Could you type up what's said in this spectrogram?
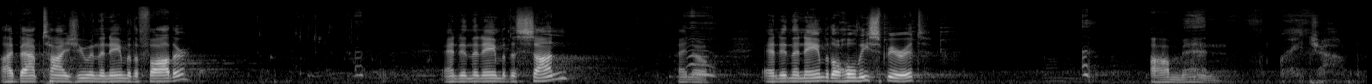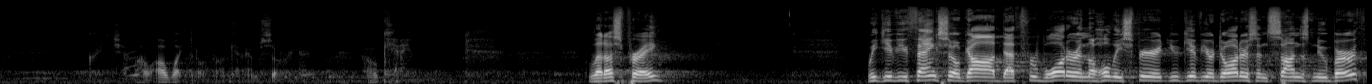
I baptize you in the name of the Father and in the name of the Son. I know. And in the name of the Holy Spirit. Amen. Great job. Great job. I'll, I'll wipe it off. Okay, I'm sorry. Okay. Let us pray. We give you thanks, O God, that through water and the Holy Spirit you give your daughters and sons new birth,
